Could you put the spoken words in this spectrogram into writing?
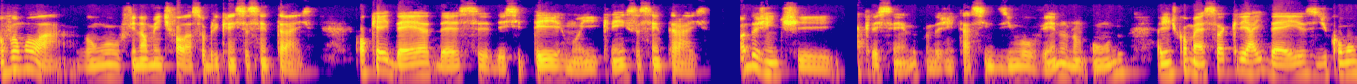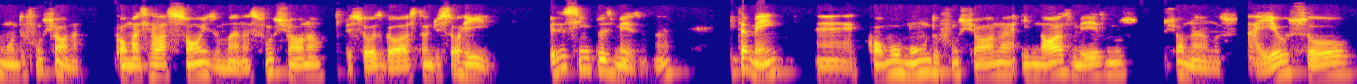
Então vamos lá, vamos finalmente falar sobre crenças centrais. Qual é a ideia desse, desse termo aí, crenças centrais? Quando a gente está crescendo, quando a gente está se desenvolvendo no mundo, a gente começa a criar ideias de como o mundo funciona, como as relações humanas funcionam, as pessoas gostam de sorrir, coisas simples mesmo, né? E também é, como o mundo funciona e nós mesmos funcionamos. Ah, eu sou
